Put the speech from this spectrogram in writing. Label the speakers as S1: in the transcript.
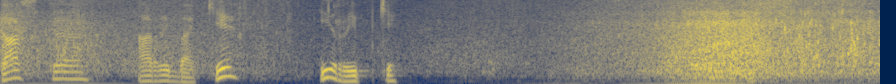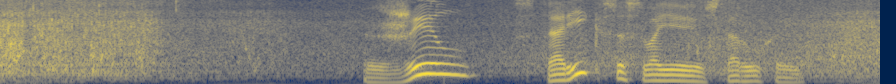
S1: Сказка о рыбаке и рыбке. Жил старик со своей старухой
